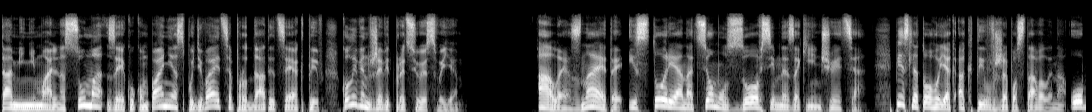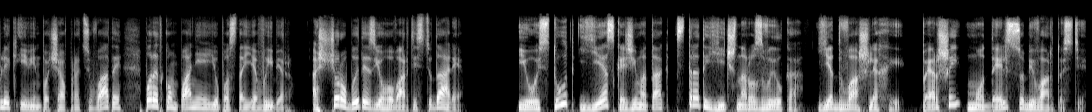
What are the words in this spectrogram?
та мінімальна сума, за яку компанія сподівається продати цей актив, коли він вже відпрацює своє. Але знаєте, історія на цьому зовсім не закінчується. Після того, як актив вже поставили на облік і він почав працювати, перед компанією постає вибір. А що робити з його вартістю далі? І ось тут є, скажімо так, стратегічна розвилка. Є два шляхи. Перший модель собівартості.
